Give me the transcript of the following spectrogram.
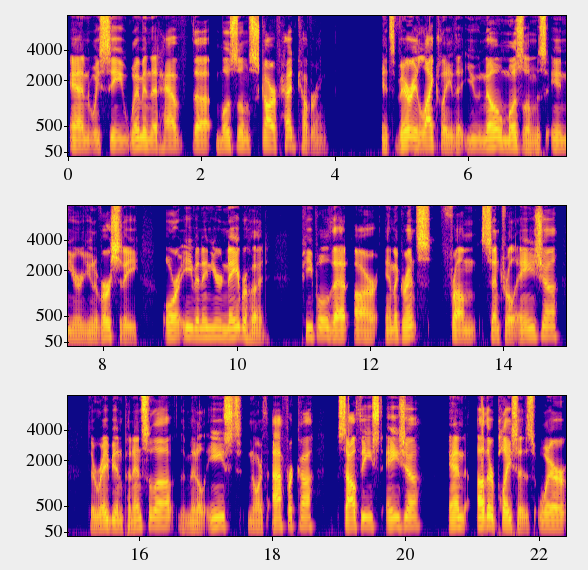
and we see women that have the Muslim scarf head covering. It's very likely that you know Muslims in your university or even in your neighborhood, people that are immigrants from Central Asia, the Arabian Peninsula, the Middle East, North Africa, Southeast Asia, and other places where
